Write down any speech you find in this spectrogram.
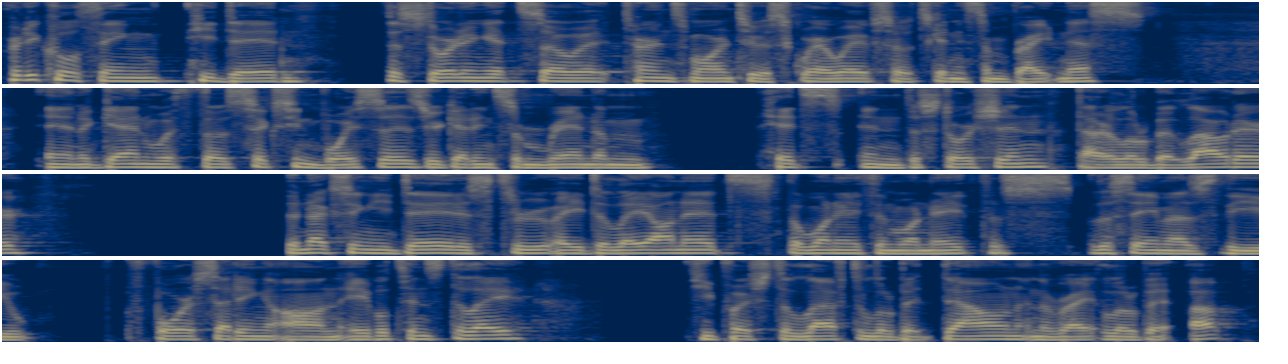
Pretty cool thing he did distorting it so it turns more into a square wave, so it's getting some brightness. And again, with those 16 voices, you're getting some random hits in distortion that are a little bit louder. The next thing he did is threw a delay on it. The 1 8 and 1 8 is the same as the 4 setting on Ableton's delay. He pushed the left a little bit down and the right a little bit up.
